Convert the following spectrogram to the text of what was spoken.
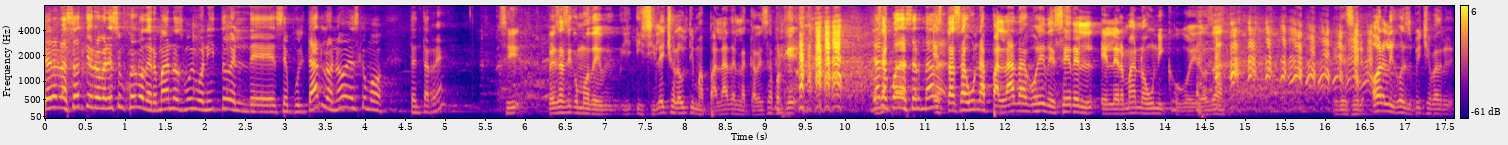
Tienes razón, tío Robert, es un juego de hermanos muy bonito el de sepultarlo, ¿no? Es como, ¿te enterré? Sí, pero es así como de, ¿y, y si le echo la última palada en la cabeza? Porque Ya O sea, no puede hacer nada. estás a una palada, güey, de ser el, el hermano único, güey. O sea. y decir, órale, hijo de su pinche madre.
